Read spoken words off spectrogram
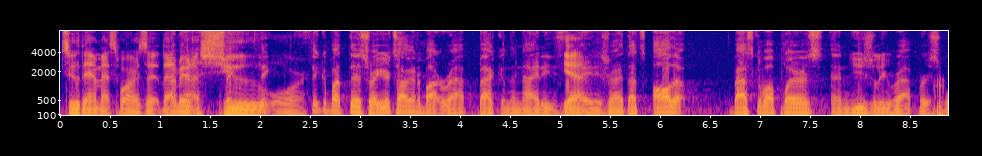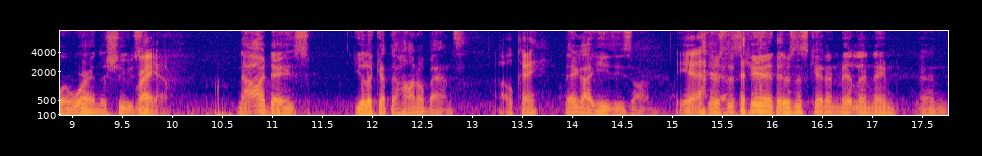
to them as far as a, that, a shoe think, or think about this, right? You're talking about rap back in the '90s, Yeah. and '80s, right? That's all that basketball players and usually rappers were wearing the shoes. right. Nowadays, you look at the Hano bands; Okay. they got Yeezys on. Yeah. There's this kid. There's this kid in Midland named and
